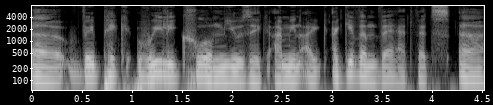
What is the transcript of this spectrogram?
uh, they pick really cool music. I mean, I, I give them that. That's uh,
